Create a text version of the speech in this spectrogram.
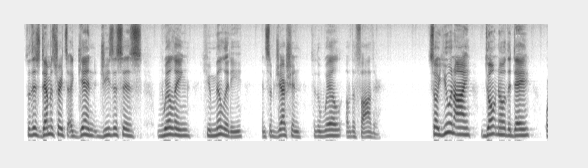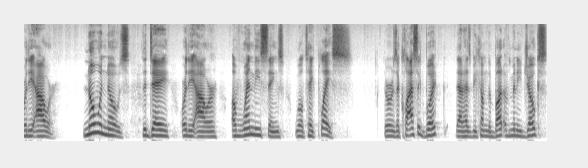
So this demonstrates again Jesus' willing humility and subjection to the will of the Father. So you and I don't know the day or the hour. No one knows the day or the hour of when these things will take place. There was a classic book that has become the butt of many jokes.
